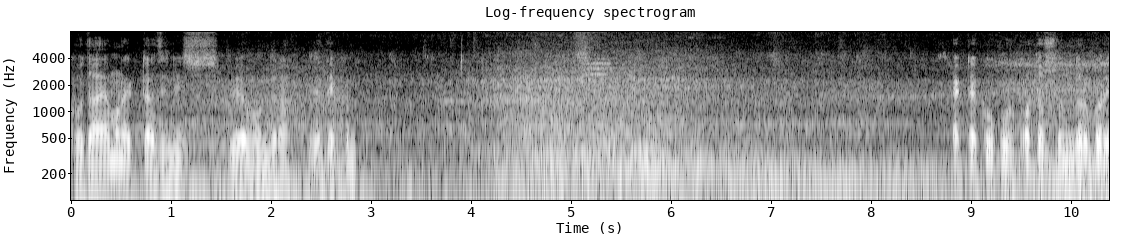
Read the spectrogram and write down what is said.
ক্ষুধা এমন একটা জিনিস, প্রিয় বন্ধুরা, এ দেখুন। একটা কুকুর কত সুন্দর করে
